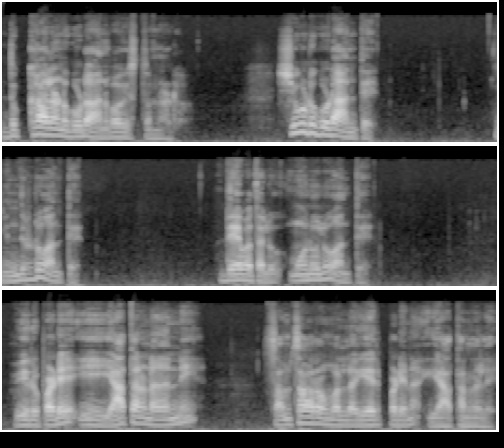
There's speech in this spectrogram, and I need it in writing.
దుఃఖాలను కూడా అనుభవిస్తున్నాడు. శివుడు కూడా అంతే. ఇంద్రుడు అంతే. దేవతలు మునులు అంతే. వీరు పడే ఈ యాతనలన్నీ సంసారం వల్ల ఏర్పడిన యాతనలే.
